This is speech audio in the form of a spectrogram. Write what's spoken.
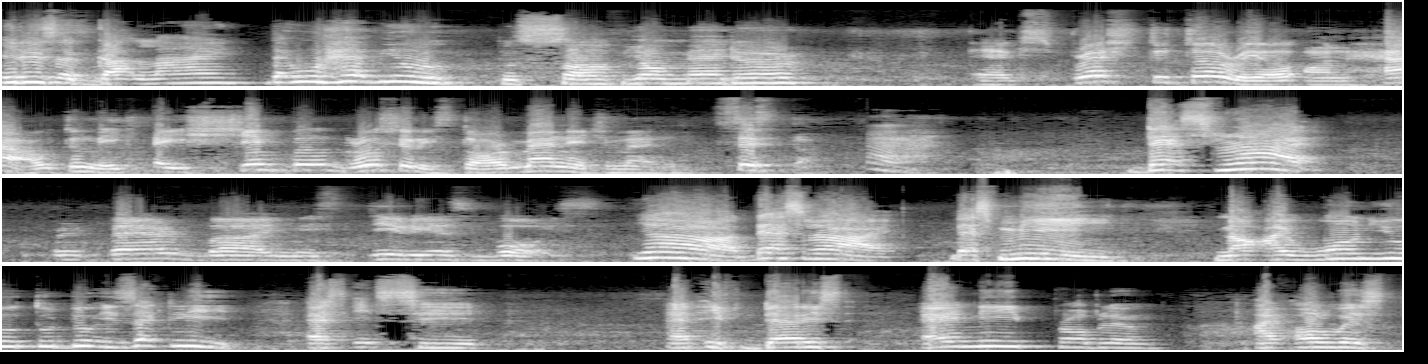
it is a guideline that will help you to solve your matter. Express tutorial on how to make a simple grocery store management system. Ah, That's right. Prepared by mysterious voice. Yeah, that's right. That's me. Now I want you to do exactly as it said. And if there is any problem, I always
